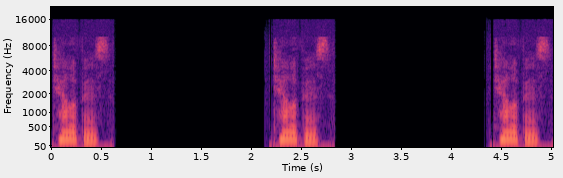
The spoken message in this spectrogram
Telephus. Telephus. Telephus.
